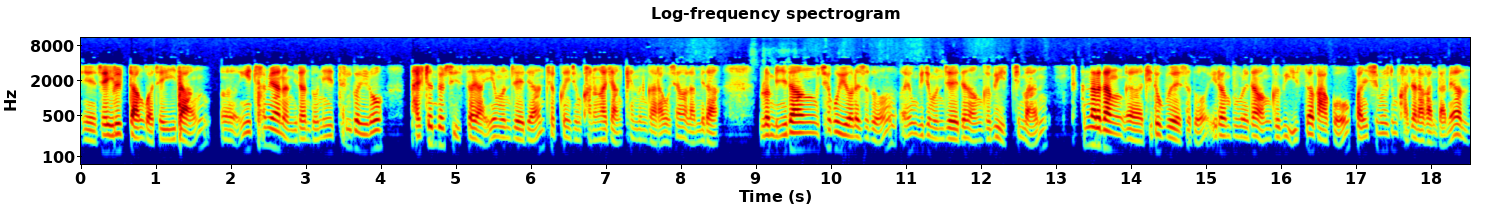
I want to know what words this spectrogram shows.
제1당과 제2당이 참여하는 이런 논의 틀거리로 발전될 수 있어야 이 문제에 대한 접근이 좀 가능하지 않겠는가라고 생각을 합니다. 물론 민주당 최고위원회에서도 해군기지 문제에 대한 언급이 있지만 한나라당 어, 지도부에서도 이런 부분에 대한 언급이 있어가고 관심을 좀 가져나간다면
